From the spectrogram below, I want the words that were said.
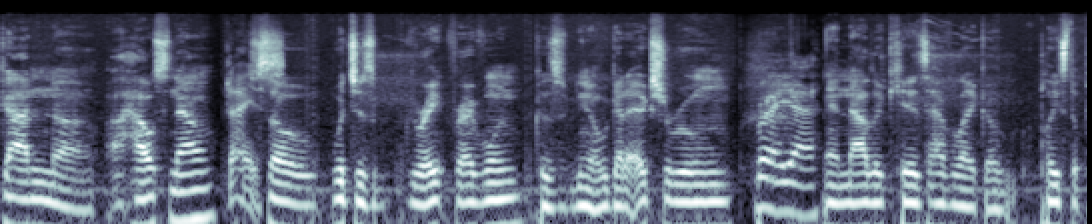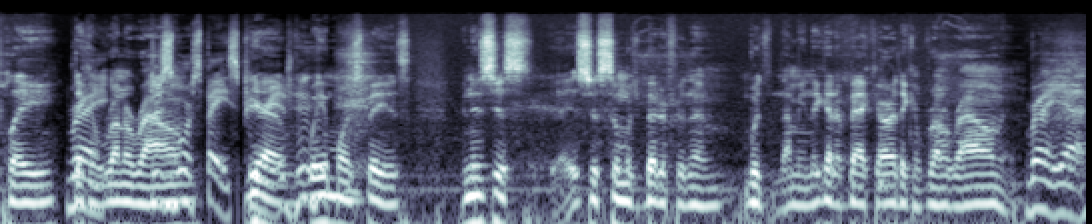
gotten a, a house now. Nice. So which is great for everyone because you know we got an extra room, Right. Yeah. and now the kids have like a place to play. They Right. can run around. There's more space, period. Yeah, way more space, and it's just it's just so much better for them. With I mean, they got a backyard, they can run around, and Right. Yeah.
